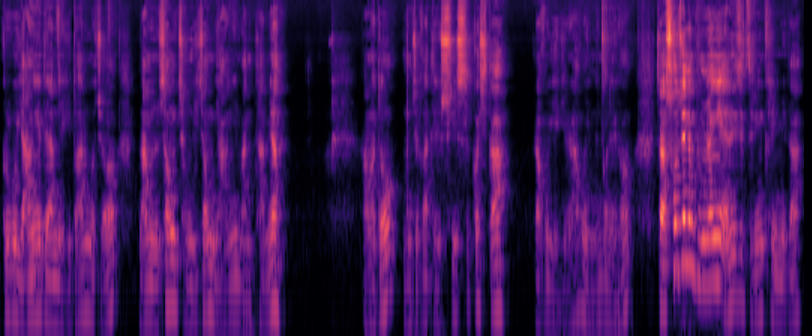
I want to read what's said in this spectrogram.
그리고 양에 대한 얘기도 하는 거죠. 남성 정기적 양이 많다면 아마도 문제가 될 수 있을 것이다. 라고 얘기를 하고 있는 거네요. 자, 소재는 분명히 에너지 드링크입니다.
